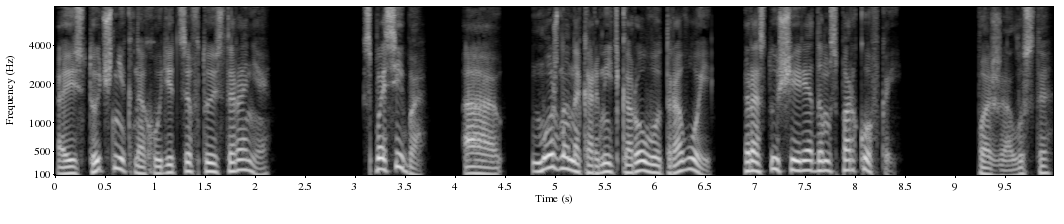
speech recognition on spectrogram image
А источник находится в той стороне». «Спасибо. А можно накормить корову травой, растущей рядом с парковкой?» «Пожалуйста».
